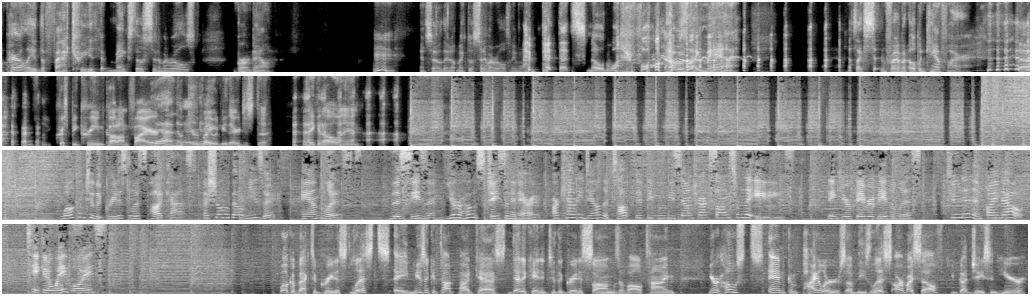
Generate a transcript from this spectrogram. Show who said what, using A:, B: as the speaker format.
A: apparently the factory that makes those cinnamon rolls burnt down.
B: Hmm.
A: And so they don't make those cinnamon rolls anymore.
B: I bet that smelled wonderful.
A: I was like, man, that's like sitting in front of an open campfire.
B: yeah. Krispy Kreme caught on fire.
A: Yeah, no
B: Everybody
A: kidding.
B: would be there just to take it all in.
C: Welcome to the Greatest Lists podcast, a show about music and lists. This season, your hosts Jason and Eric are counting down the top 50 movie soundtrack songs from the 80s. Think your favorite made the list? Tune in and find out. Take it away, boys.
B: Welcome back to Greatest Lists, a music and talk podcast dedicated to the greatest songs of all time. Your hosts and compilers of these lists are myself. You've got Jason here,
